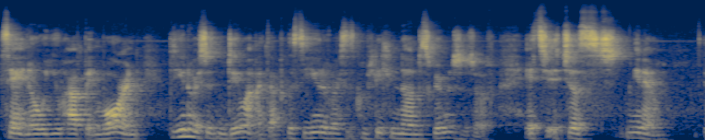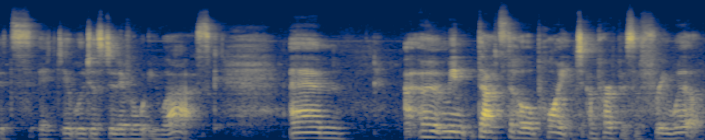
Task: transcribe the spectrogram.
saying oh you have been warned. The universe didn't do it like that because the universe is completely non-discriminative. It's it just you know it's it, it will just deliver what you ask. Um I mean that's the whole point and purpose of free will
